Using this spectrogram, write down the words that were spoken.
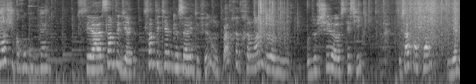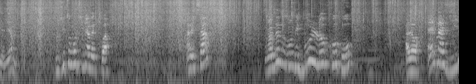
Moi, je suis gros gourmande. c'est à Saint-Étienne. Saint-Étienne que ça a été fait. Donc, pas très, très loin de, de chez euh, Stacy. Donc, ça, franchement, miam, miam, miam. Ensuite, on continue avec quoi Avec ça En fait, ce sont des boules au coco. Alors, elle m'a dit,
